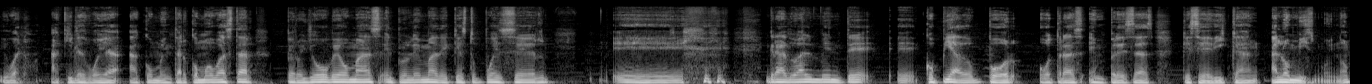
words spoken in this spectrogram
Y bueno, aquí les voy a, comentar cómo va a estar, pero yo veo más el problema de que esto puede ser eh, gradualmente eh, copiado por otras empresas que se dedican a lo mismo, ¿no?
